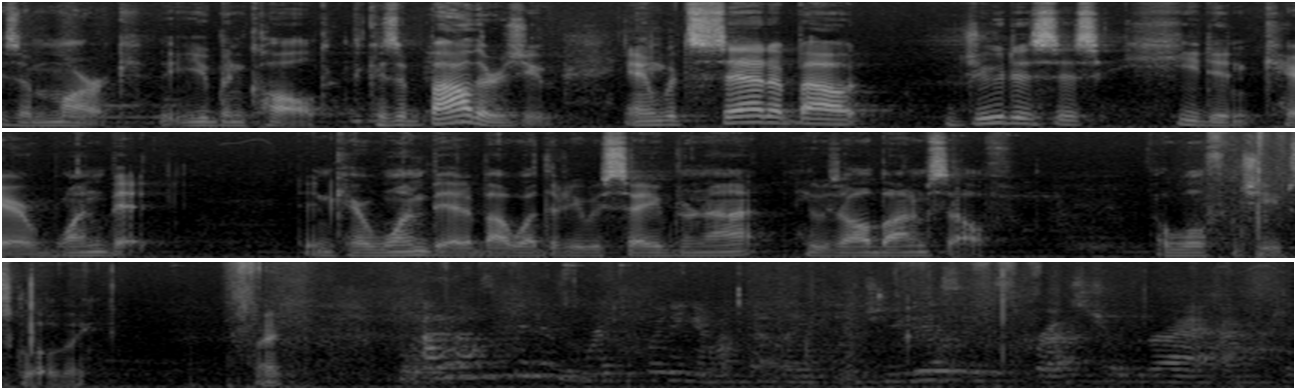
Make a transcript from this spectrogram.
Is a mark that you've been called because it bothers you. And what's said about Judas is he didn't care one bit. Didn't care one bit about whether he was saved or not. He was all about himself. A wolf in sheep's clothing. Right? I also think it's worth pointing out that like Judas expressed regret after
